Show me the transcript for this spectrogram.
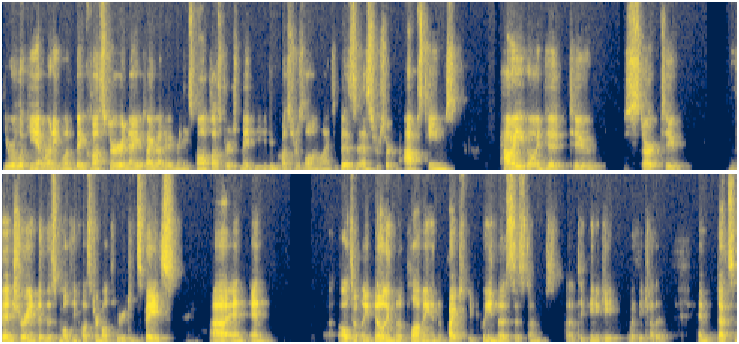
you were looking at running one big cluster and now you're talking about doing many small clusters. Maybe you do clusters along lines of business or certain ops teams. How are you going to, to start to venture into this multi-cluster, multi-region space uh, and and ultimately building the plumbing and the pipes between those systems uh, to communicate with each other. And that's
